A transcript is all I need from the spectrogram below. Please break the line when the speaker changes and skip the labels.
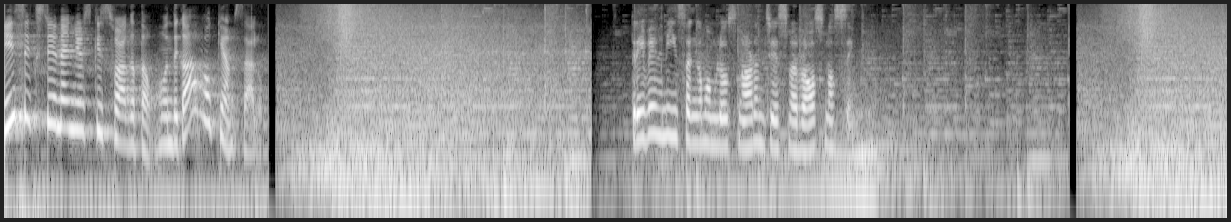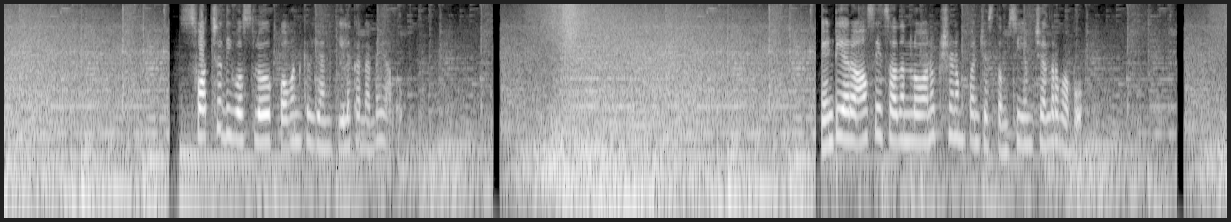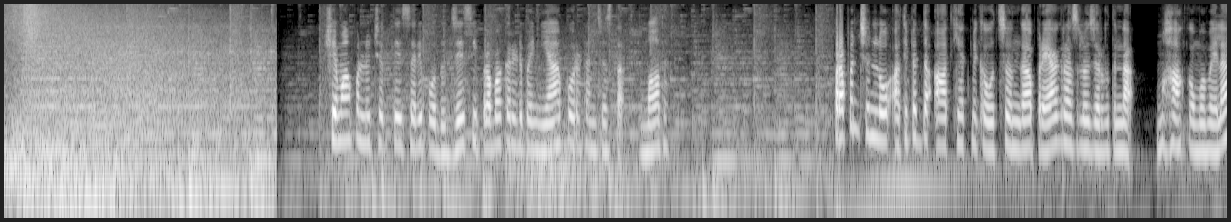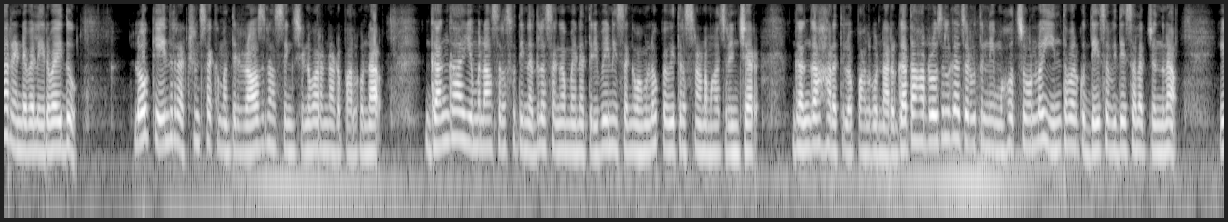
ఈ sixty nine న్యూస్కి స్వాగతం. ముందుగా ముఖ్యాంశాలు.
త్రివేణి సంగమంలో స్నానం చేసిన రాజ్నాథ్ సింగ్. స్వచ్ఛ దివస్లో పవన్ కళ్యాణ్ కీలక నిర్ణయాలు. ఎన్టీఆర్ ఆశయ సాధనలో అనుక్షణం పనిచేస్తాం సీఎం చంద్రబాబు. క్షమాపణలు చెప్తే సరిపోదు. జేసీ ప్రభాకర్ రెడ్డిపై న్యాయ పోరాటం చేస్తా. మాధవ్. ప్రపంచంలో అతిపెద్ద ఆధ్యాత్మిక ఉత్సవంగా ప్రయాగ్రాజ్లో జరుగుతున్న మహాకుంభమేళ రెండు వేల ఇరవై ఐదు. లో కేంద్ర రక్షణ శాఖ మంత్రి రాజ్నాథ్ సింగ్ శనివారం నాడు పాల్గొన్నారు. గంగా యమున సరస్వతి నదుల సంగమైన త్రివేణి సంగమంలో పవిత్ర స్నానం ఆచరించారు. గంగా హారతిలో పాల్గొన్నారు. గత ఆరు రోజులుగా జరుగుతున్న ఈ మహోత్సవంలో ఇంతవరకు దేశ విదేశాలకు చెందిన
